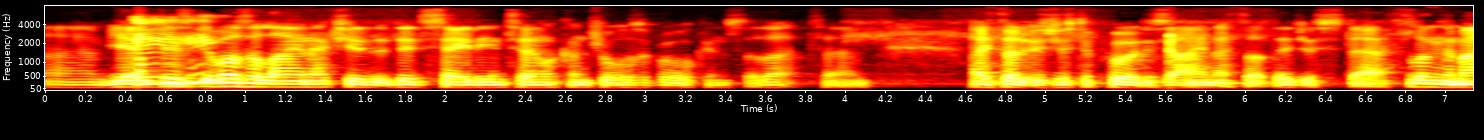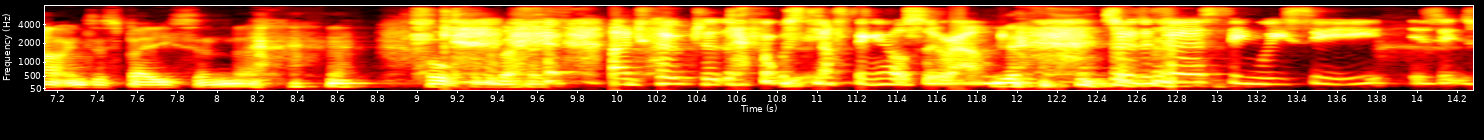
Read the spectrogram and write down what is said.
Um, yeah, Mhm. there was a line actually that did say the internal controls are broken, so that um, I thought it was just a poor design. I thought they just uh, flung them out into space and uh, hope for the best. I'd hoped that there was nothing else around. Yeah. So the first thing we see is its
